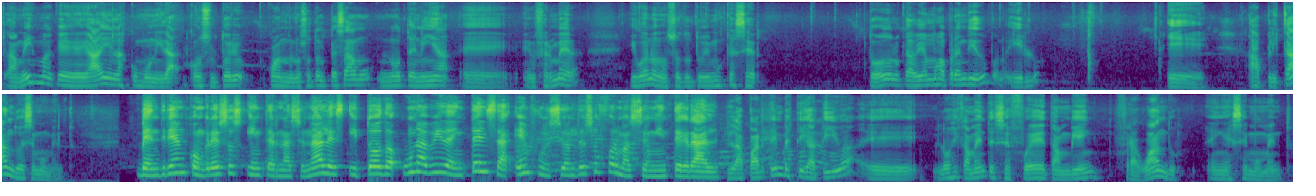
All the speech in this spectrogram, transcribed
la misma que hay en las comunidades. consultorio, cuando nosotros empezamos, no tenía eh, enfermera. Y bueno, nosotros tuvimos que hacer todo lo que habíamos aprendido, bueno, irlo eh, aplicando ese momento. Vendrían congresos internacionales y toda una vida intensa en función de su formación integral. La parte investigativa, lógicamente, se fue también fraguando en ese momento.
